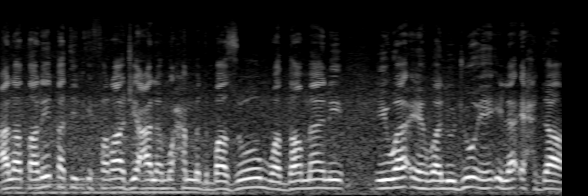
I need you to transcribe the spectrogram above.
على طريقة الإفراج على محمد بازوم وضمان إيوائه ولجوئه إلى إحدى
